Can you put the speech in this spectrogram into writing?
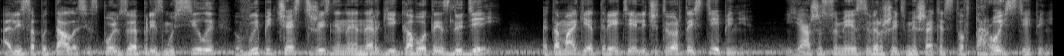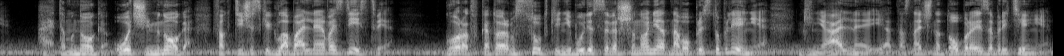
Алиса пыталась, используя призму силы, выпить часть жизненной энергии кого-то из людей. Это магия третьей или четвертой степени. Я же сумею совершить вмешательство второй степени. А это много, очень много, фактически глобальное воздействие. Город, в котором сутки не будет совершено ни одного преступления. Гениальное и однозначно доброе изобретение.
